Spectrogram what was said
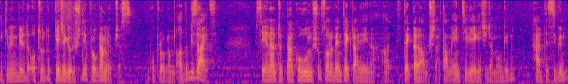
2001'de oturduk. Gece görüşü diye program yapacağız. O programın adı bize ait. CNN Türk'ten kovulmuşum. Sonra beni tekrar yayına tekrar almışlar. Tam NTV'ye geçeceğim o gün. Ertesi gün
